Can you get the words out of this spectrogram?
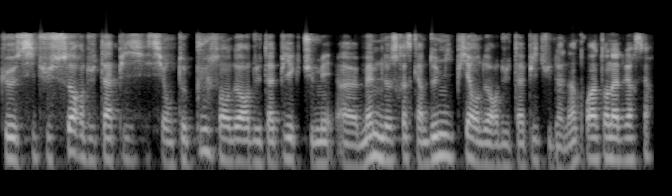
que si tu sors du tapis, si on te pousse en dehors du tapis et que tu mets euh, même ne serait-ce qu'un demi-pied en dehors du tapis, tu donnes un point à ton adversaire.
